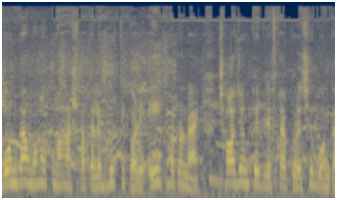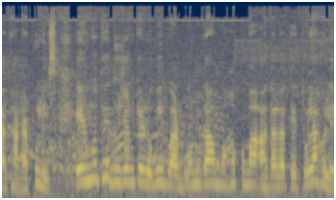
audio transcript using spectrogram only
বনগাঁ মহকুমা হাসপাতালে ভর্তি করে। এই ঘটনায় ছজনকে গ্রেফতার করেছে বনগাঁ থানার পুলিশ। এর মধ্যে দুজনকে রবিবার বনগাঁ মহকুমা আদালতে তোলা হলে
